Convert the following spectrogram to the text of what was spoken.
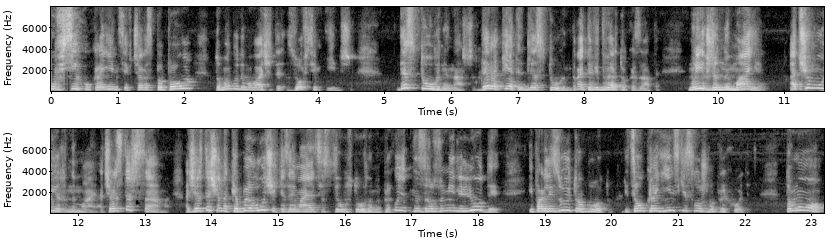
у всіх українців через ППО, то ми будемо бачити зовсім інше. Де стугни наші? Де ракети для стугн? Давайте відверто казати. Ну їх же немає. А чому їх немає? А через те ж саме. А через те, що на КБ Луч, яке займається стугнами, приходять незрозумілі люди і паралізують роботу. І це українські служби приходять. Тому,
